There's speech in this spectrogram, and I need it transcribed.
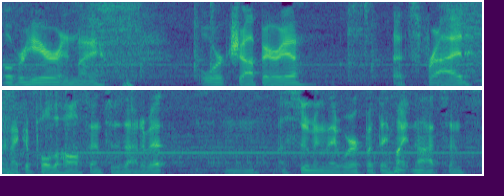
over here in my workshop area that's fried and I could pull the hall sensors out of it. Um, assuming they work, but they might not since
